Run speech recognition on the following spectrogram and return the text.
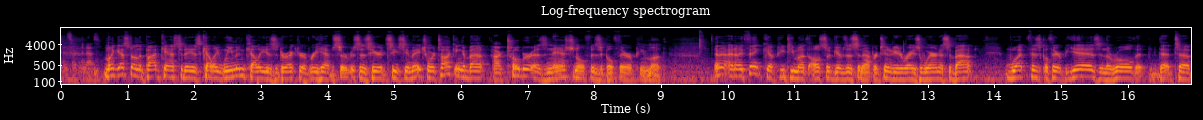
it certainly does. My guest on the podcast podcast today is Kelly Wieman. Kelly is the Director of Rehab Services here at CCMH, we're talking about October as National Physical Therapy Month. And I, and I think uh, PT Month also gives us an opportunity to raise awareness about what physical therapy is and the role that, that uh,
